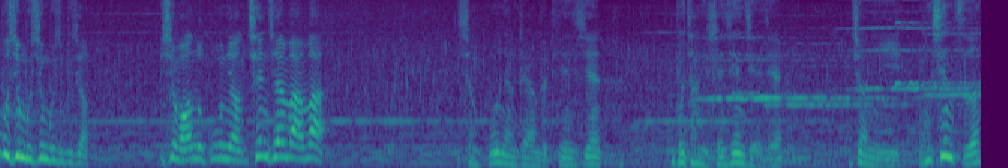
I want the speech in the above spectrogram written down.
不行不行不行不行，姓王的姑娘千千万万。像姑娘这样的天仙，不叫你神仙姐姐，叫你王仙子。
